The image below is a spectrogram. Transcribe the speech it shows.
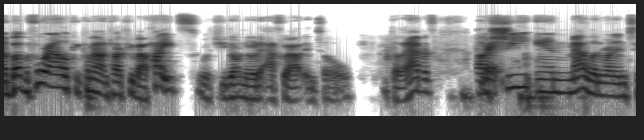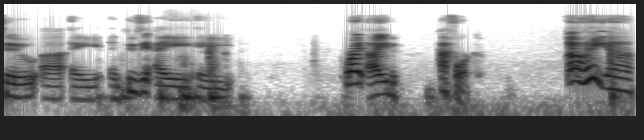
uh, but before Al can come out and talk to you about heights, which you don't know to ask about until until that happens, uh, Right. she and Madeline run into uh, a enthusi- a a bright-eyed half orc. Oh, hey, uh,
